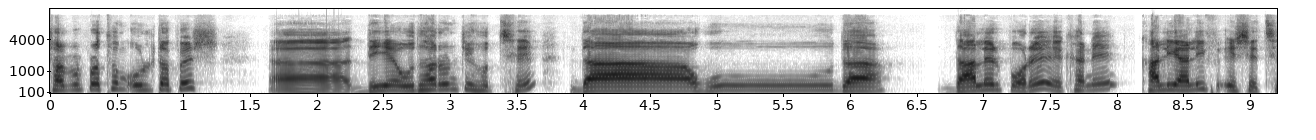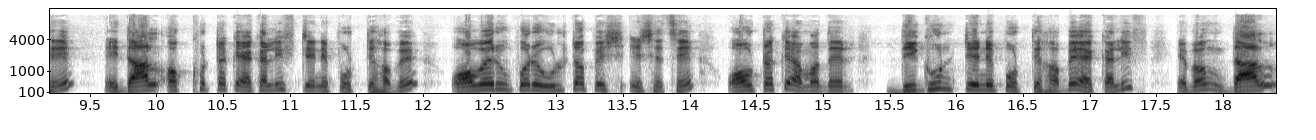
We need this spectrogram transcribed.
সর্বপ্রথম উল্টো পেশ আহ, দিয়ে উদাহরণটি হচ্ছে দাউদা দালের পরে এখানে খালি আলিফ এসেছে। এই দাল অক্ষরটাকে একালিফ টেনে পড়তে হবে। অওয়ের উপরে উল্টা পেশ এসেছে। অওটাকে আমাদের দ্বিগুণ টেনে পড়তে হবে একালিফ এবং দাল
